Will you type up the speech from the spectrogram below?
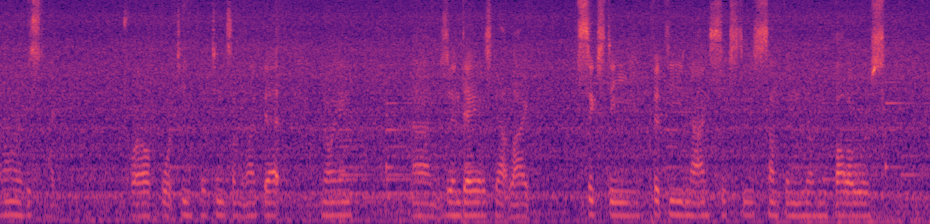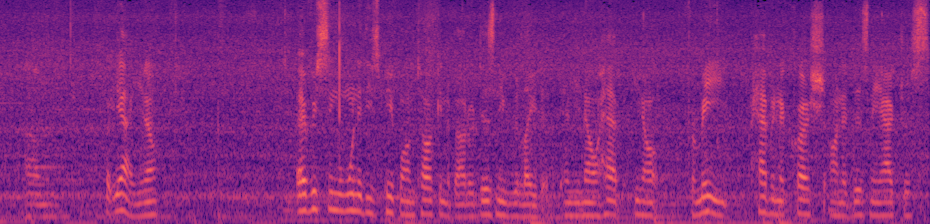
I don't know if it's like 12, 14, 15, something like that million. Um, Zendaya's got like 60, 59, 60 something million followers. Um, but yeah, you know, every single one of these people I'm talking about are Disney related, and you know, have you know, for me, having a crush on a Disney actress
